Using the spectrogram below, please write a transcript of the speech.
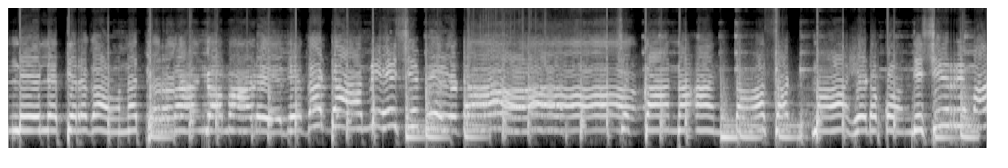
ತಿರ್ಗವನ ತಿರ್ಗಂಗ ಮಾಡಿದೆ ಗಡ್ಡ ಮೀಸಿ ಬೇಟ ಚಿಕ್ಕನ ಅಂತ ಸಟ್ನ ಹಿಡ್ಕೊಂಡಿ ಶ್ರೀಮಂತನ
